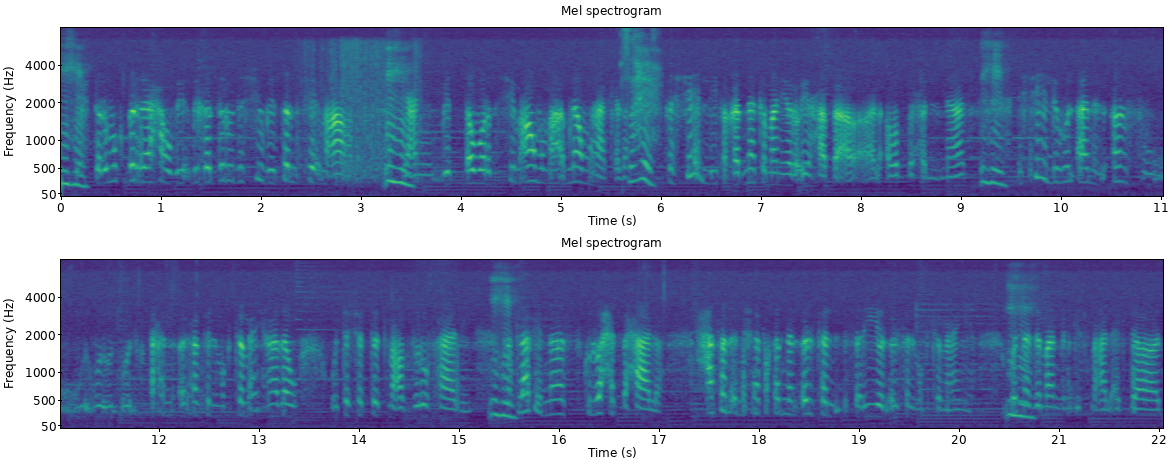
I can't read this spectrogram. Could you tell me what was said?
مهم. يحترموك بالراحة وبيقدروا ده الشيء وبيصير الشيء معاهم. يعني بيتطور الشيء معاهم ومع أبنائهم وهكذا. صحيح. فالشيء اللي فقدناه كمان يا رؤيا حابة أوضحه للناس. الشيء اللي هو الآن العنف والعنف المجتمعي هذا والتشتت مع الظروف هذه. فتلاقي الناس كل واحد بحاله. حصل إن إحنا فقدنا الألفة الاسريه والألفة المجتمعية. كنا. زمان بنقيس مع الأجداد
